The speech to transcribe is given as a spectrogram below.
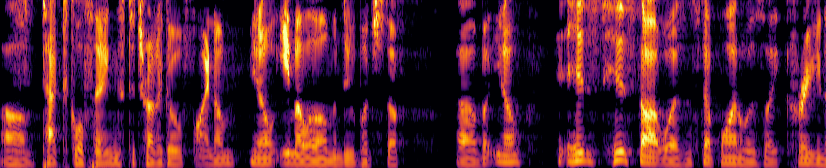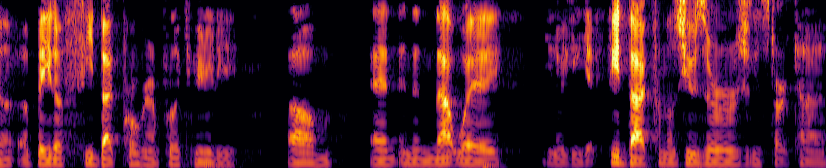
um, tactical things to try to go find them, you know, email them and do a bunch of stuff. Uh, but, you know, his his thought was, and step one was like creating a, a beta feedback program for the community, um, and and in that way, you know, you can get feedback from those users. You can start kind of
